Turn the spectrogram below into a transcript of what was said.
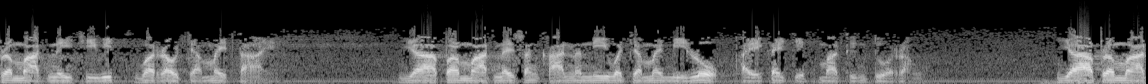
ประมาทในชีวิตว่าเราจะไม่ตาย อย่าประมาทในสังขารนั้นนี้ว่าจะไม่มีโรคภัยไข้เจ็บมาถึงตัวเรา อย่าประมาท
